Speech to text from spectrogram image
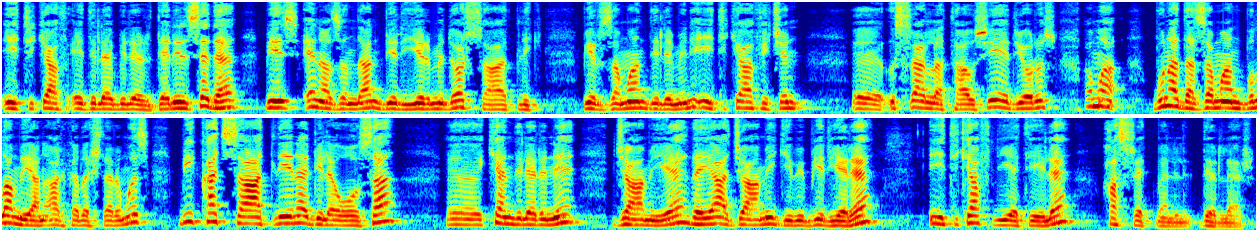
itikaf edilebilir denilse de biz en azından bir 24 saatlik bir zaman dilimini itikaf için e, ısrarla tavsiye ediyoruz. Ama buna da zaman bulamayan arkadaşlarımız birkaç saatliğine bile olsa e, kendilerini camiye veya cami gibi bir yere itikaf niyetiyle hasretmelidirler.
